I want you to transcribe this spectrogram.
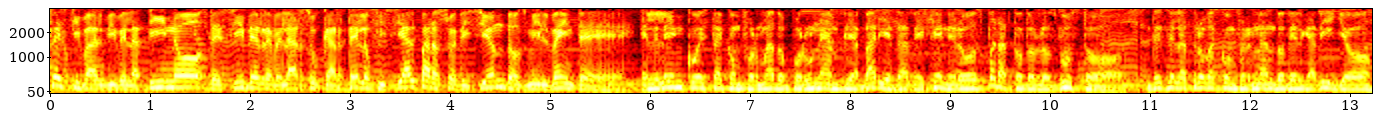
Festival Vive Latino decide revelar su cartel oficial para su edición 2020. El elenco está conformado por una amplia variedad de géneros para todos los gustos, desde la trova con Fernando Delgadillo,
